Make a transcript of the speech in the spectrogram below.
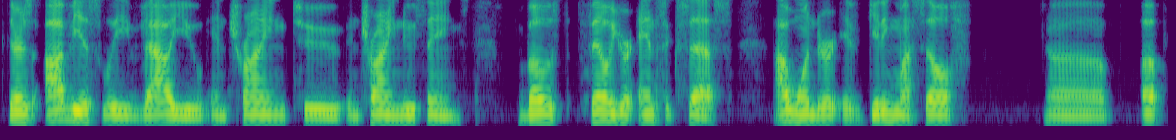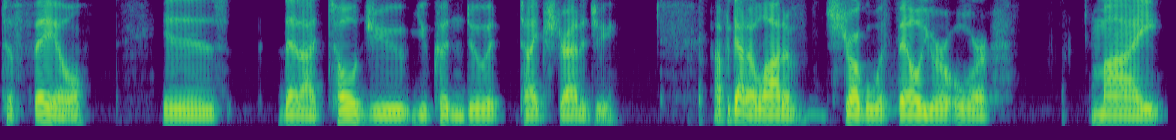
There's obviously value in trying to in trying new things, both failure and success. I wonder if getting myself uh, up to fail is that I told you you couldn't do it type strategy. I've got a lot of struggle with failure or my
